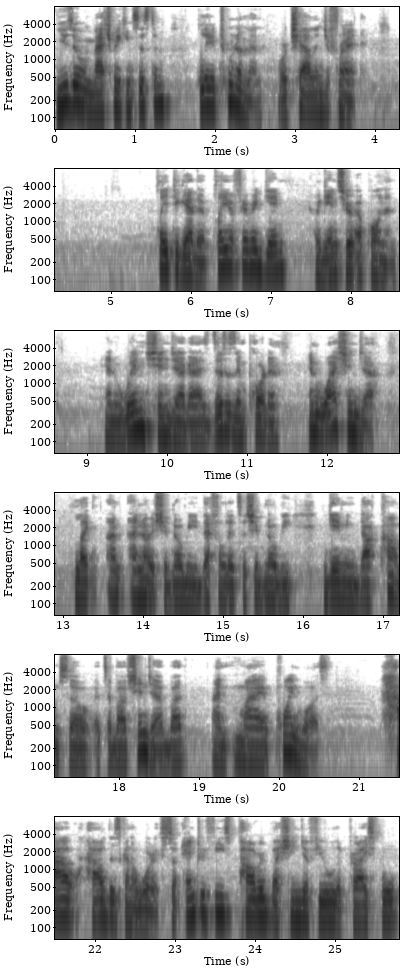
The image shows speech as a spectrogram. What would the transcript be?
Use a matchmaking system Play a tournament or challenge a friend. Play together. Play your favorite game against your opponent. And win Shinja, guys. This is important. And why Shinja? Like, I'm, i know it's Shibnobi. Definitely it's a ShibnobiGaming.com. So it's about Shinja. But I'm, my point was how how this gonna work. So entry fees powered by Shinja Fuel, the prize pool,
